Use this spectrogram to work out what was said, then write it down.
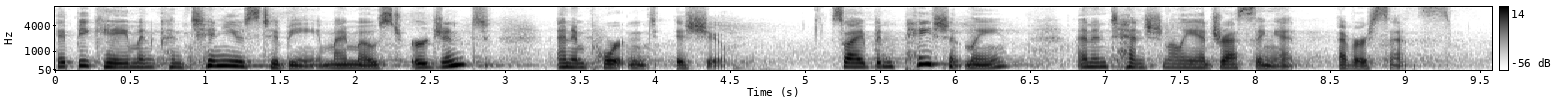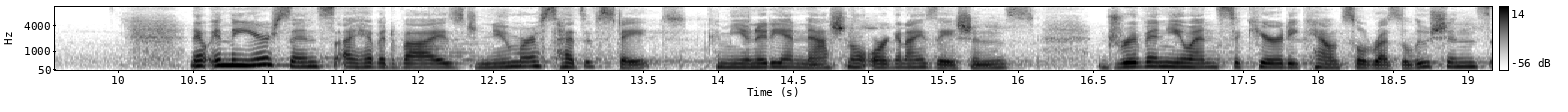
It became and continues to be my most urgent and important issue. So I've been patiently and intentionally addressing it ever since. Now, in the year since, I have advised numerous heads of state, community and national organizations, driven UN Security Council resolutions,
